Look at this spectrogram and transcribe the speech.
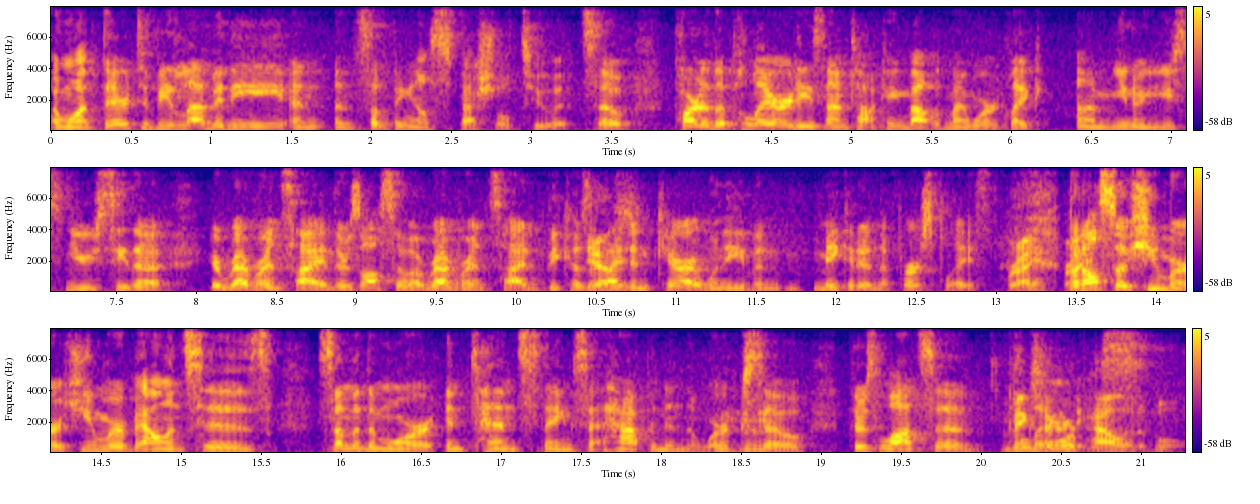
I want there to be levity and, and something else special to it. So part of the polarities I'm talking about with my work, like um, you know, you you see the irreverent side. There's also a reverent side because yes. if I didn't care, I wouldn't even make it in the first place. Right. right. But also humor. Humor balances some of the more intense things that happen in the work. Mm-hmm. So there's lots of makes it more palatable.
